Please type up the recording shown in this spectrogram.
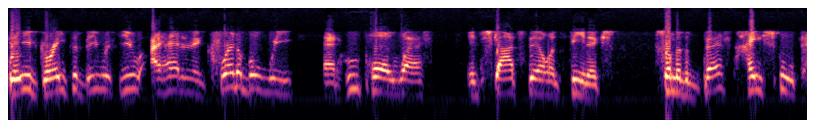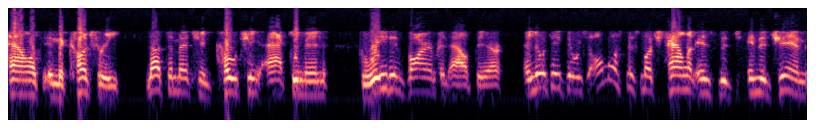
Dave, great to be with you. I had an incredible week at Hoop West in Scottsdale and Phoenix. Some of the best high school talent in the country, not to mention coaching acumen, great environment out there. And you know, Dave, there was almost as much talent as the, in the gym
